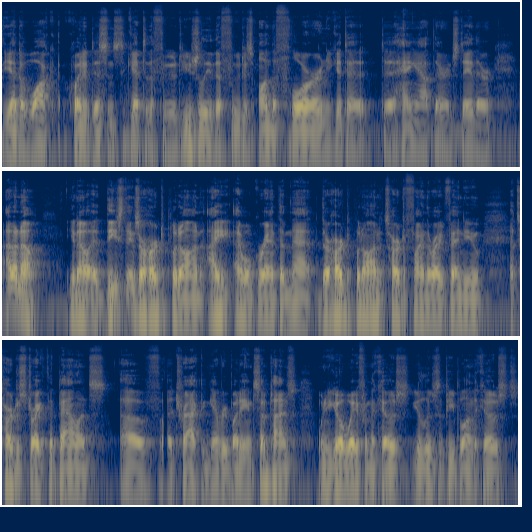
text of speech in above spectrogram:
You had to walk quite a distance to get to the food. Usually the food is on the floor and you get to, to hang out there and stay there. I don't know you know these things are hard to put on. I i will grant them that. They're hard to put on. It's hard to find the right venue. It's hard to strike the balance of attracting everybody. And sometimes when you go away from the coast you lose the people on the coast.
